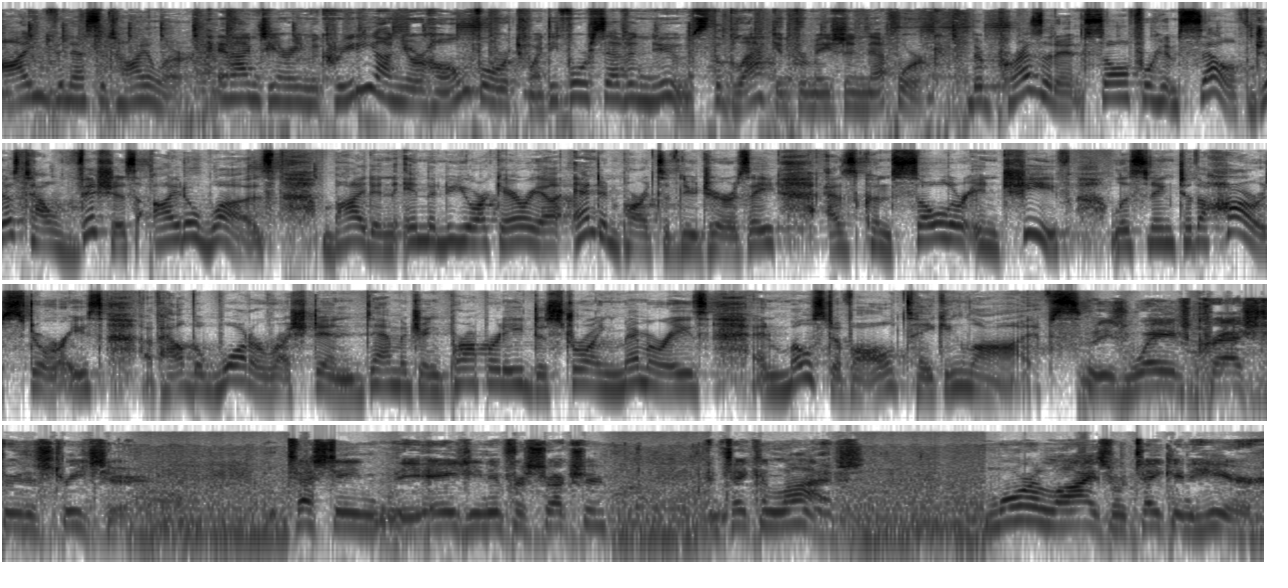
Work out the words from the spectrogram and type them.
I'm Vanessa Tyler. And I'm Terry McCready on your home for 24 7 News, the Black Information Network. The president saw for himself just how vicious Ida was. Biden in the New York area and in parts of New Jersey as consoler in chief, listening to the horror stories of how the water rushed in, damaging property, destroying memories, and most of all, taking lives. These waves crashed through the streets here, testing the aging infrastructure and taking lives more lives were taken here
